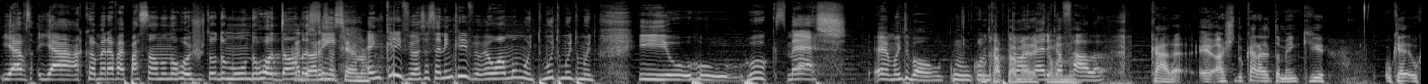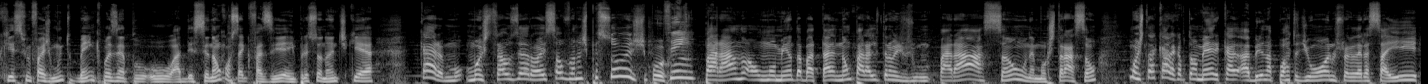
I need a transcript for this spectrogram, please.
e a, e a câmera vai passando no rosto de todo mundo, rodando Adoro assim. essa cena. É incrível, essa cena é incrível. Eu amo muito, muito, muito, muito. E o, o Hulk Smash é muito bom, com- quando o Capitão Capitão América, América, fala. Cara, eu acho do caralho também que o que, o que esse filme faz muito bem, que, por exemplo, o, a DC não consegue fazer, é impressionante, que é, cara, mo- mostrar os heróis salvando as pessoas. Tipo, Sim. parar no um momento da batalha, não parar literalmente, parar a ação, né? Mostrar a ação. Mostrar, cara, Capitão América abrindo a porta de ônibus pra galera sair,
